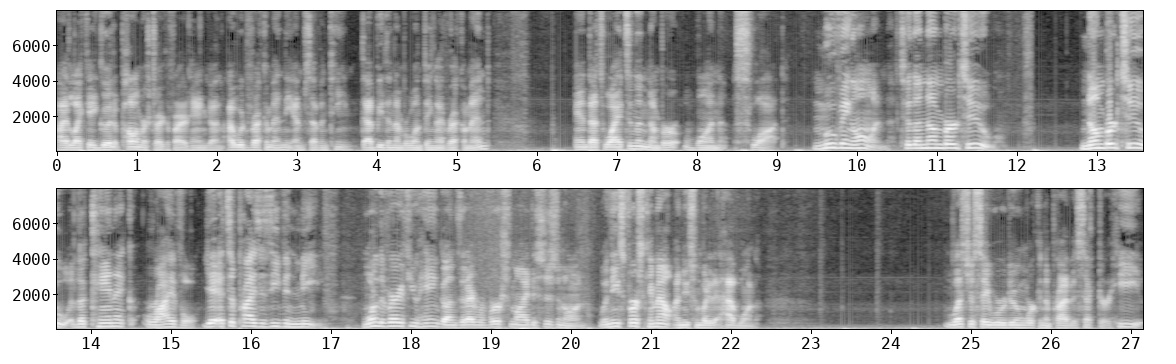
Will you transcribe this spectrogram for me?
I'd like a good polymer striker fired handgun. I would recommend the M17. That'd be the number one thing I'd recommend. And that's why it's in the number one slot. Moving on to the number two. Number two, the Canik Rival. Yeah, it surprises even me. One of the very few handguns that I reversed my decision on. When these first came out, I knew somebody that had one. Let's just say we were doing work in the private sector. He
